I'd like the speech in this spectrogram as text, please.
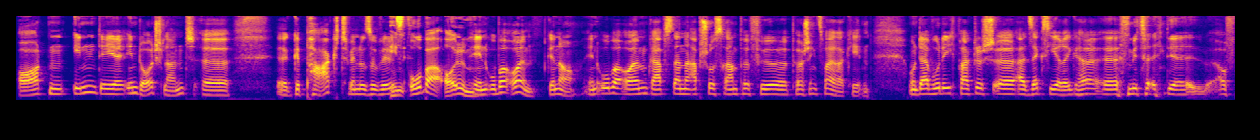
Orten in der in Deutschland äh, äh, geparkt, wenn du so willst. In Oberolm. In Oberolm, genau. In Oberolm gab es dann eine Abschussrampe für Pershing 2 Raketen. Und da wurde ich praktisch äh, als Sechsjähriger äh, mit der auf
